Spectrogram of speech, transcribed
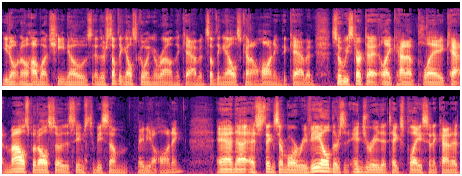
you don't know how much he knows and there's something else going around the cabin something else kind of haunting the cabin. So we start to like kind of play cat and mouse but also there seems to be some maybe a haunting. And uh, as things are more revealed there's an injury that takes place and it kind of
